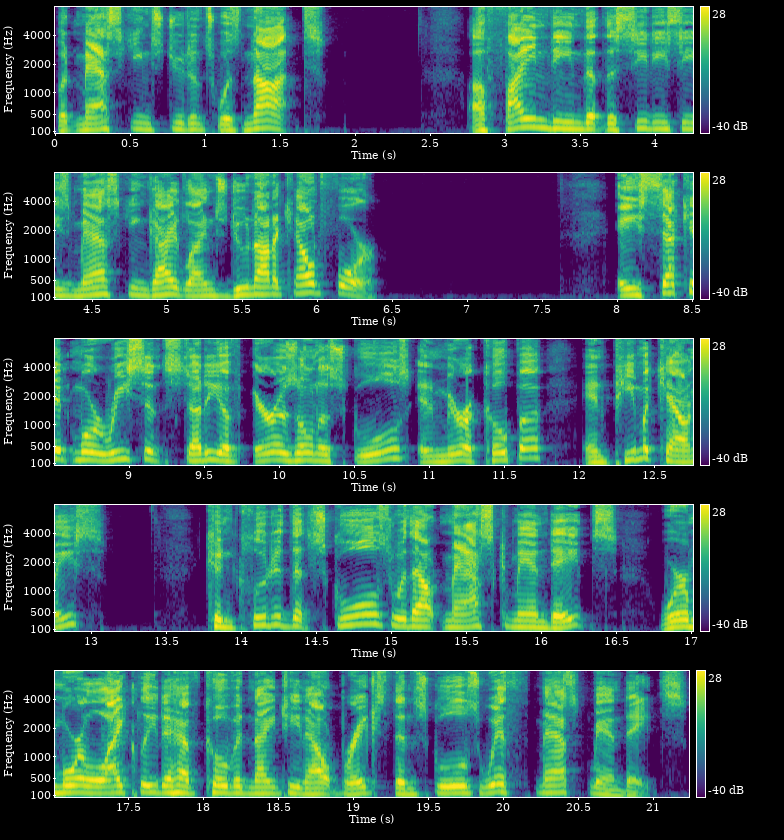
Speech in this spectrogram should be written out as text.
but masking students was not. A finding that the CDC's masking guidelines do not account for. A second, more recent study of Arizona schools in Maricopa and Pima counties concluded that schools without mask mandates were more likely to have COVID 19 outbreaks than schools with mask mandates.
